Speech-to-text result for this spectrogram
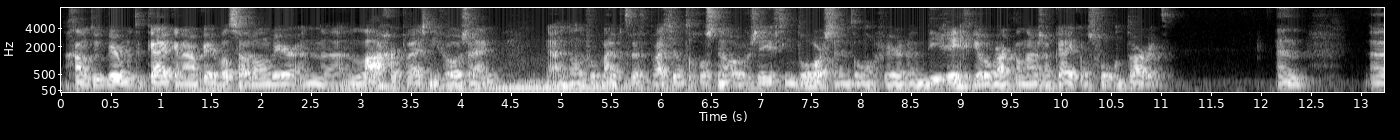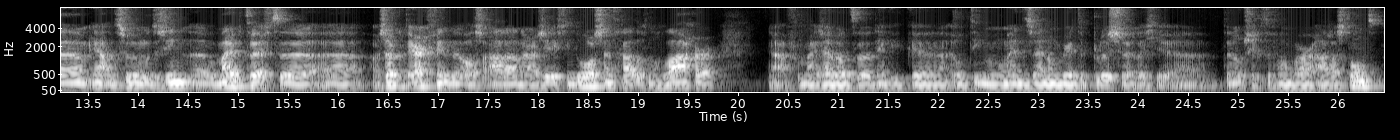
dan gaan we natuurlijk weer moeten kijken naar, oké, wat zou dan weer een, eh, een lager prijsniveau zijn? Ja, en dan wat mij betreft praat je dan toch wel snel over 17 dollar cent ongeveer. En die regio waar ik dan naar zou kijken als volgend target. En uh, ja, dat zullen we moeten zien. Uh, wat mij betreft uh, uh, zou ik het erg vinden als ADA naar 17 dollar cent gaat of nog lager. Ja, voor mij zou dat denk ik ultieme momenten zijn om weer te plussen. Dat je ten opzichte van waar ADA stond,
